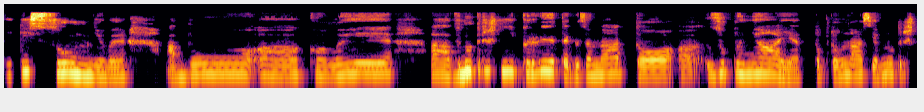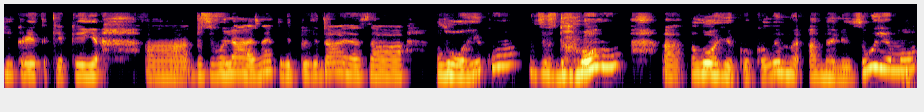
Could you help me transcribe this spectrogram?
якісь сумніви, або коли внутрішній критик занадто зупиняє. Тобто у нас є внутрішній критик, який дозволяє, знаєте, відповідає за логіку, за здорову логіку, коли ми аналізуємо,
